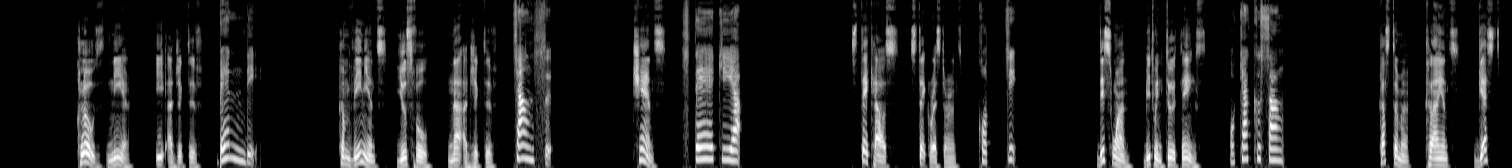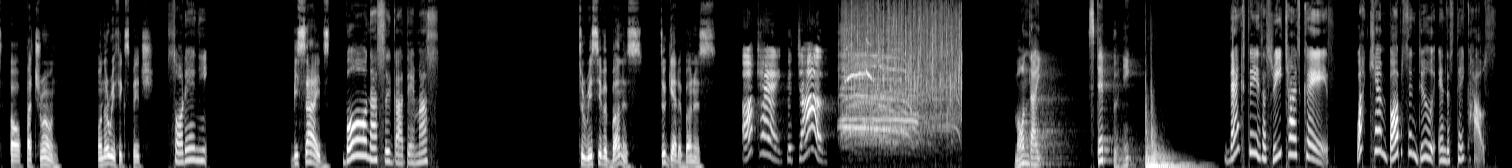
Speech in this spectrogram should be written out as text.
Close. Near. E adjective. 便利、 Convenient. Useful. Na adjective. チャンス、 Chance. ステーキ屋、 Steakhouse. Steak restaurant. こっち、 This one. Between two things. お客さん、 Customer. Client. Guest or patron. Honorific speech. それに、 Besides. ボーナスが出ます。 To receive a bonus. To get a bonus. Okay, good job! 問題。ステップ2。 Next is a three choice quiz. What can Bob-san do in the steakhouse?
